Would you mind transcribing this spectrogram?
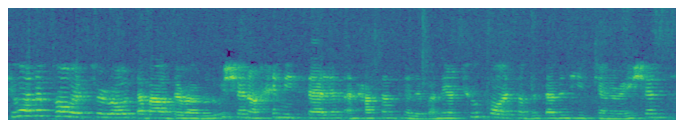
Two other poets who wrote about the revolution are Hilmi Salim and Hassan Taleb, and they are two poets of the 70s generation,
